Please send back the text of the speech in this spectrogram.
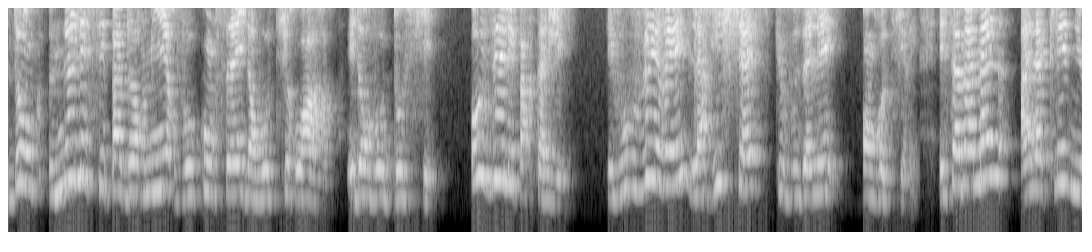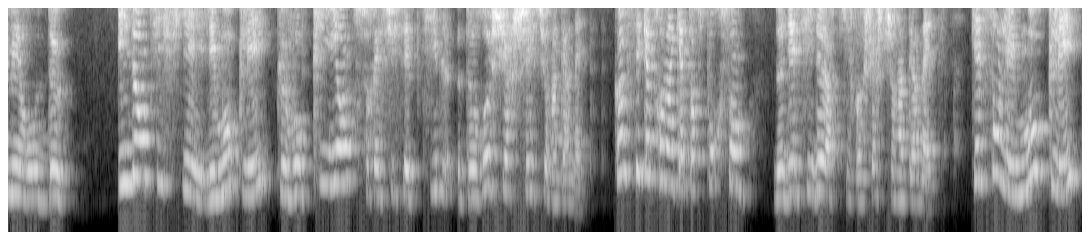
Donc, ne laissez pas dormir vos conseils dans vos tiroirs et dans vos dossiers. Osez les partager et vous verrez la richesse que vous allez en retirer. Et ça m'amène à la clé numéro 2. Identifiez les mots-clés que vos clients seraient susceptibles de rechercher sur Internet. Comme c'est 94% de décideurs qui recherchent sur Internet, quels sont les mots-clés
